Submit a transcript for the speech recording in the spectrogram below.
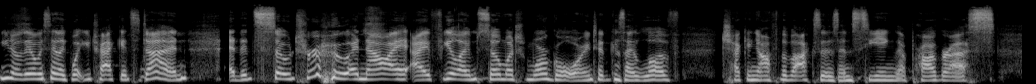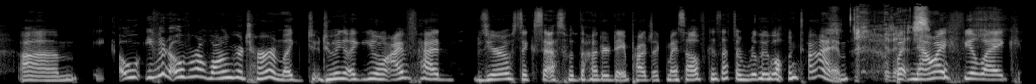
you know, they always say, like what you track gets done. And it's so true. And now I, I feel I'm so much more goal oriented because I love checking off the boxes and seeing the progress um oh, even over a longer term like doing like you know i've had zero success with the 100 day project myself because that's a really long time. but is. now I feel like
